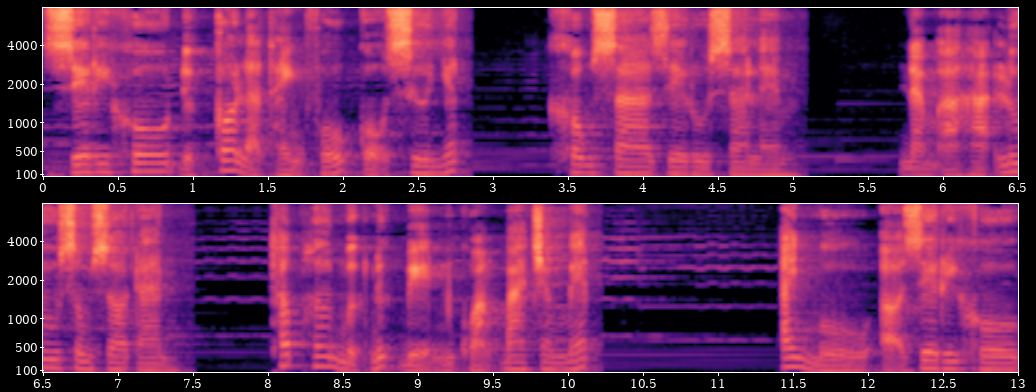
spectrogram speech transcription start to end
Jericho được coi là thành phố cổ xưa nhất, không xa Jerusalem, nằm ở hạ lưu sông Jordan, thấp hơn mực nước biển khoảng 300 mét. Anh mù ở Jericho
